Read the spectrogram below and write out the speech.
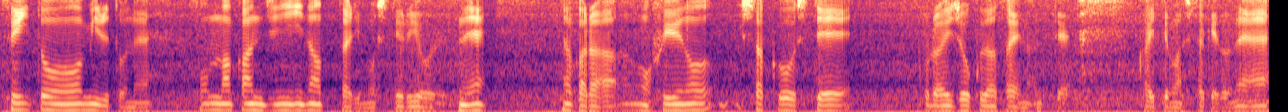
ツイートを見るとねそんな感じになったりもしてるようですね。だからもう冬の支度をしてご来場くださいなんて書いてましたけどね。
